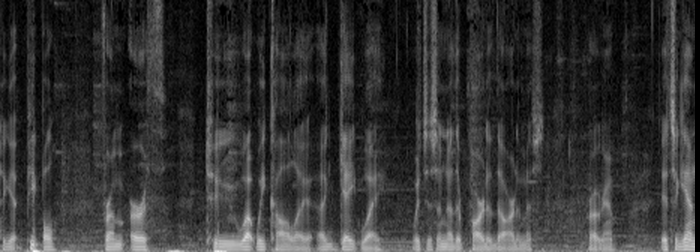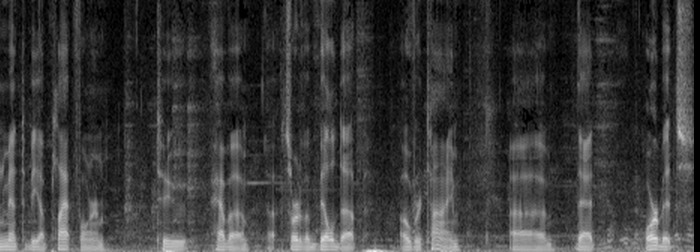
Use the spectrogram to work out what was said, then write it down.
to get people from Earth to what we call a, a gateway, which is another part of the Artemis program. It's again meant to be a platform to have a, a sort of a build-up over time uh, that orbits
